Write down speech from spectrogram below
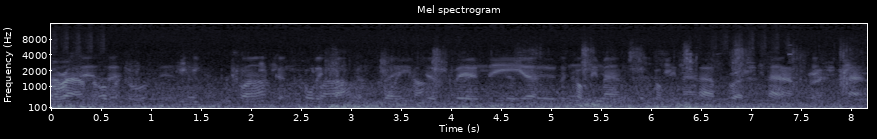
around on the course is uh, Edie Clark and Colin Clark. They just cleared the uh, the coffee man, the coffee man path rush path rush path.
